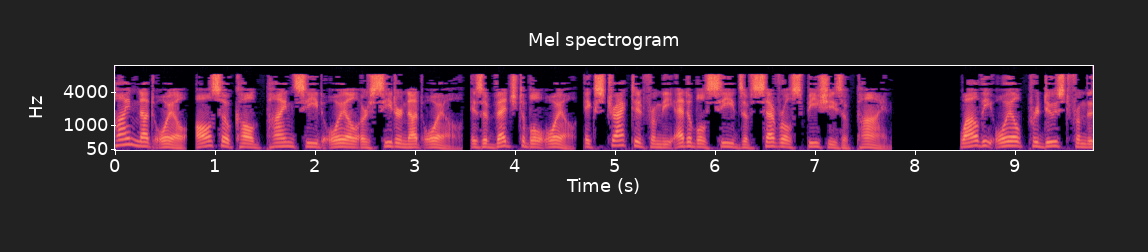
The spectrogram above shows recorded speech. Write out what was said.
Pine nut oil, also called pine seed oil or cedar nut oil, is a vegetable oil, extracted from the edible seeds of several species of pine. While the oil produced from the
